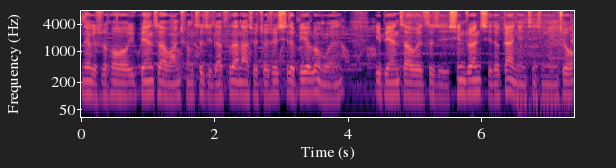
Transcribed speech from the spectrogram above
那个时候一边在完成自己在复旦大学哲学系的毕业论文，一边在为自己新专辑的概念进行研究。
